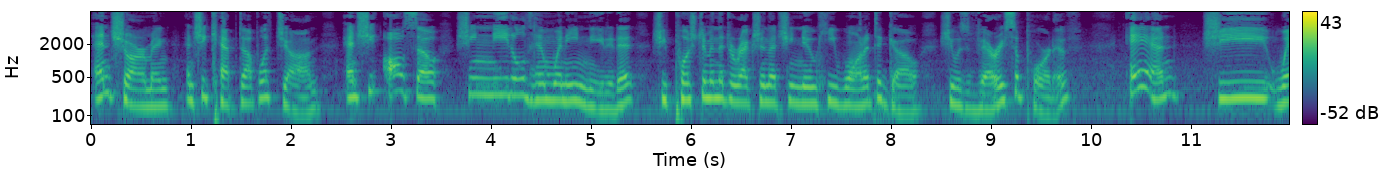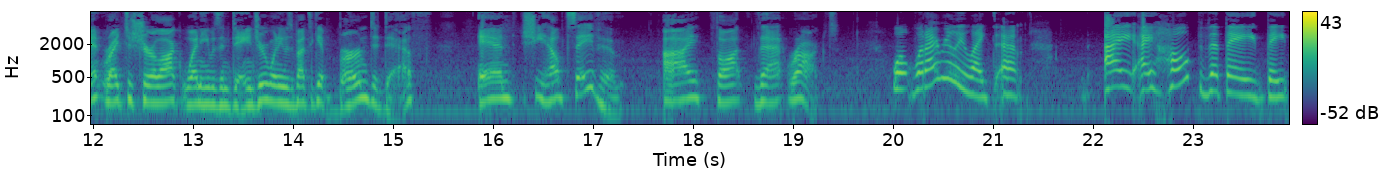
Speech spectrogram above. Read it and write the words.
and charming and she kept up with John and she also she needled him when he needed it. She pushed him in the direction that she knew he wanted to go. She was very supportive and she went right to Sherlock when he was in danger, when he was about to get burned to death, and she helped save him. I thought that rocked. Well, what I really liked, um, I I hope that they they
